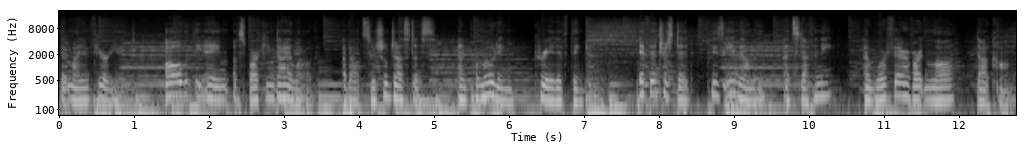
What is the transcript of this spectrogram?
that might infuriate, all with the aim of sparking dialogue about social justice and promoting creative thinking. If interested, please email me at stephanie at warfareofartandlaw.com.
